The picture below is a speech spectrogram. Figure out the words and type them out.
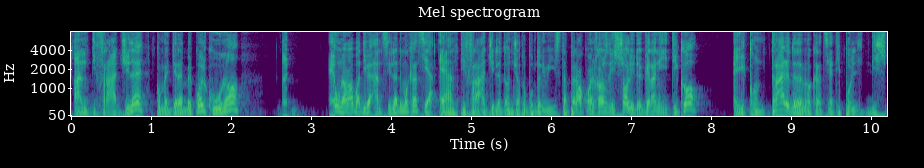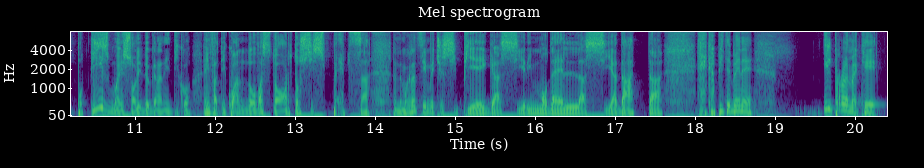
antifragile, come direbbe qualcuno, è una roba diversa, anzi la democrazia è antifragile da un certo punto di vista, però qualcosa di solido e granitico è il contrario della democrazia, tipo il dispotismo è solido e granitico. E infatti quando va storto si spezza. La democrazia invece si piega, si rimodella, si adatta. Eh, capite bene? Il problema è che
